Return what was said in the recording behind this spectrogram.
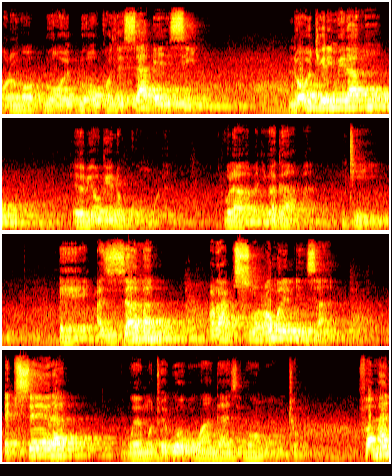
lwokozesa ensi n'ogirimiramu ebyo byogenda okukungula bulaba bamanyi bagamba nti azaman rasu umri linsan ekiseera gwe mutwe gw'obuwangazi bw'omuntu. Faman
